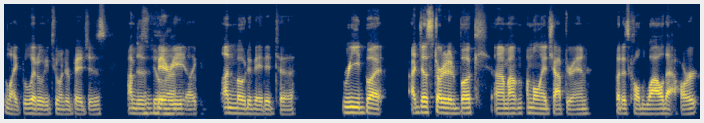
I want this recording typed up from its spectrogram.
like literally 200 pages. I'm just very that. like unmotivated to read. But I just started a book. Um, I'm, I'm only a chapter in, but it's called Wild at Heart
